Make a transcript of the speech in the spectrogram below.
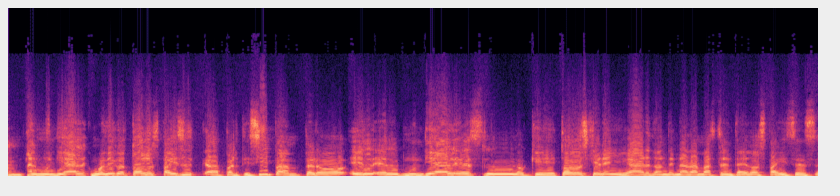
um, el mundial. Como digo, todos los países uh, participan, pero el, mundial es lo que todos quieren llegar, donde nada más 32 países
